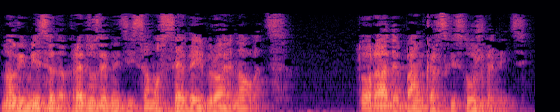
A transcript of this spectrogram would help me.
Mnogi misle da preduzetnici samo sede i broje novac. To rade bankarski službenici.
